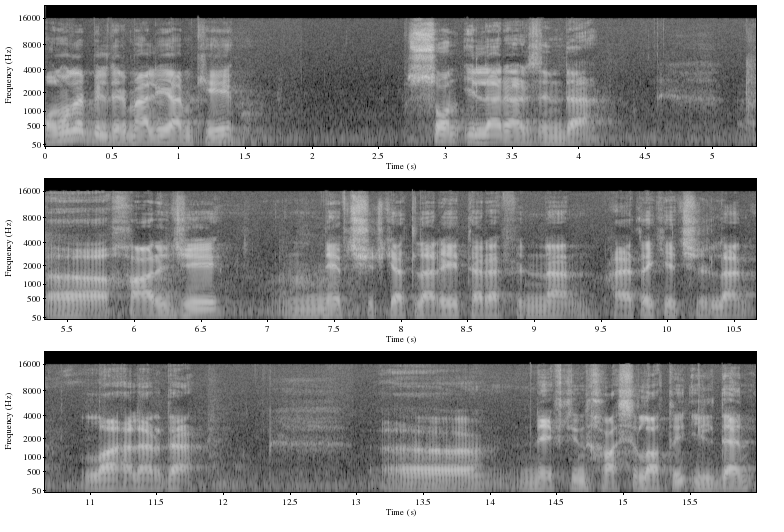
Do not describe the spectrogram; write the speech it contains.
Onu da bildirməliyəm ki, son illər ərzində ə, e, xarici neft şirkətləri tərəfindən həyata keçirilən layihələrdə ə, e, neftin hasilatı ildən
